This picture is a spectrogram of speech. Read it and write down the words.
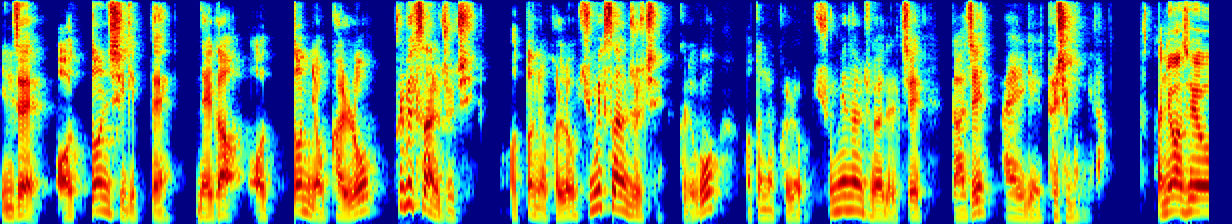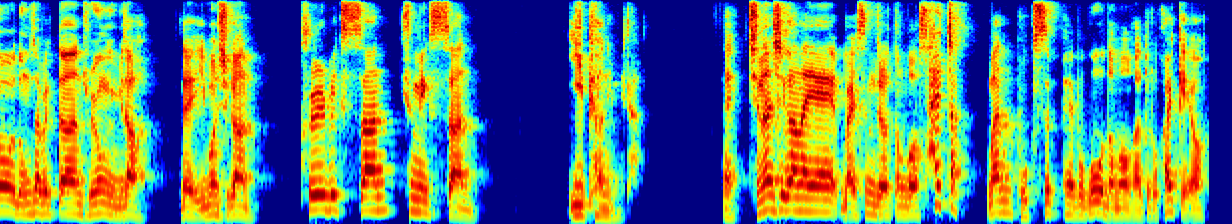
이제 어떤 시기 때 내가 어떤 역할로 풀빅산을 줄지, 어떤 역할로 휴믹산을 줄지, 그리고 어떤 역할로 휴민을 줘야 될지까지 알게 되신 겁니다. 안녕하세요. 농사백단 조용입니다. 네, 이번 시간 풀빅산, 휴믹산 2편입니다. 네, 지난 시간에 말씀드렸던 거 살짝 만 복습해보고 넘어가도록 할게요.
